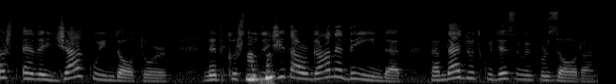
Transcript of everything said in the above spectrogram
është edhe gjaku i ndotur. Dhe kështu të gjitha organet dhe indet. Prandaj duhet të kujdesemi për zorrën.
